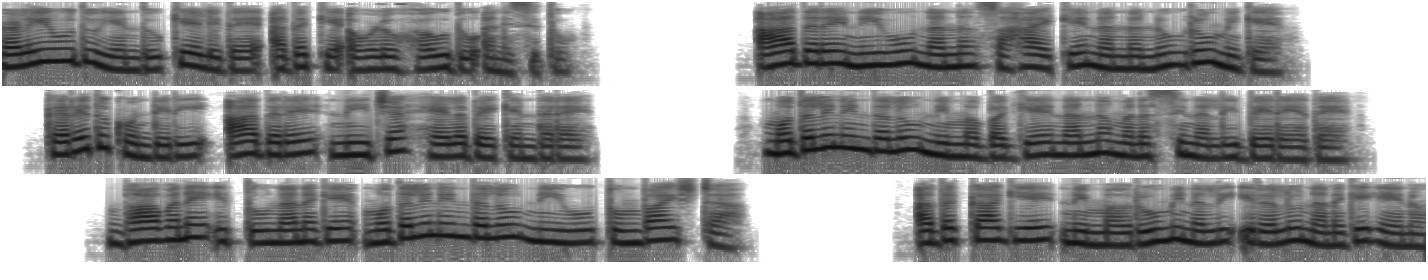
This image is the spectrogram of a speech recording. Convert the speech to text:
ಕಳೆಯುವುದು ಎಂದು ಕೇಳಿದೆ, ಅದಕ್ಕೆ ಅವಳು, ಹೌದು ಅನಿಸಿತು. ಆದರೆ ನೀವು ನನ್ನ ಸಹಾಯಕ್ಕೆ ನನ್ನನ್ನು ರೂಮಿಗೆ ಕರೆದುಕೊಂಡಿರಿ, ಆದರೆ ನಿಜ ಹೇಳಬೇಕೆಂದರೆ ಮೊದಲಿನಿಂದಲೂ ನಿಮ್ಮ ಬಗ್ಗೆ ನನ್ನ ಮನಸ್ಸಿನಲ್ಲಿ ಬೇರೆಯದೆ. ಭಾವನೆ ಇತ್ತು ನನಗೆ, ಮೊದಲಿನಿಂದಲೂ ನೀವು ತುಂಬಾ ಇಷ್ಟ. ಅದಕ್ಕಾಗಿಯೇ ನಿಮ್ಮ ರೂಮಿನಲ್ಲಿ ಇರಲು ನನಗೆ ಏನು?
